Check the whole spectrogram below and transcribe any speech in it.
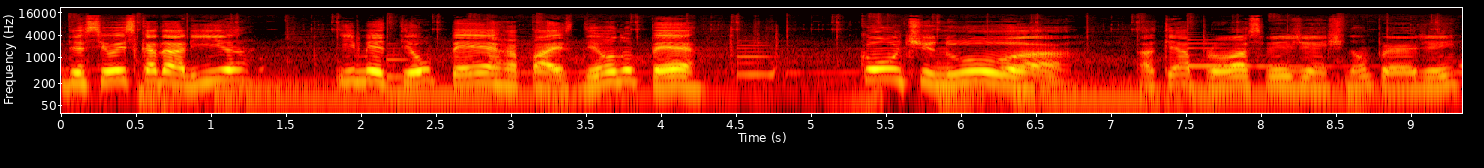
desceu a escadaria e meteu o pé, rapaz. Deu no pé. Continua. Até a próxima, hein, gente? Não perde, hein?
